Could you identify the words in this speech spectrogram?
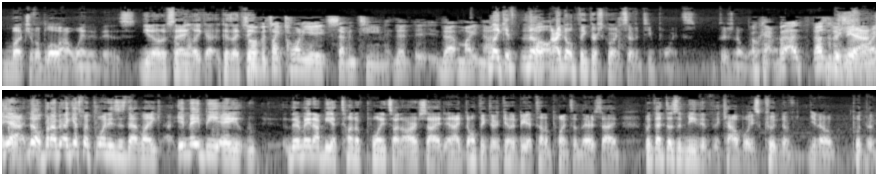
much of a blowout win it is. You know what I'm saying? Like, because I think. So if it's like 28-17, that that might not. like if no. I don't think they're scoring 17 points. There's no way. Okay, but uh, that's an But example, yeah, right? yeah, no, but I, I guess my point is, is that like it may be a, there may not be a ton of points on our side, and I don't think there's going to be a ton of points on their side. But that doesn't mean that the Cowboys couldn't have, you know, put the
